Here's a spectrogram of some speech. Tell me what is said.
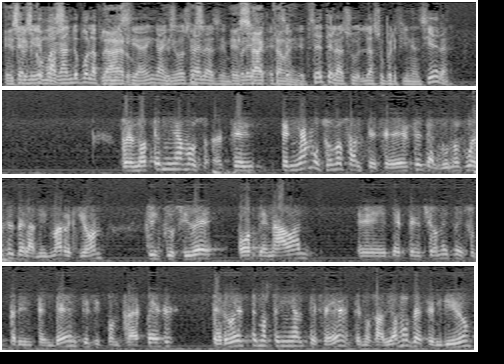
Eso es como, pagando por la publicidad engañosa de las empresas, etcétera, la, superfinanciera. Pues no teníamos, eh, teníamos unos antecedentes de algunos jueces de la misma región que inclusive ordenaban eh, detenciones de superintendentes y contra EPS, pero este no tenía antecedentes, nos habíamos defendido,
